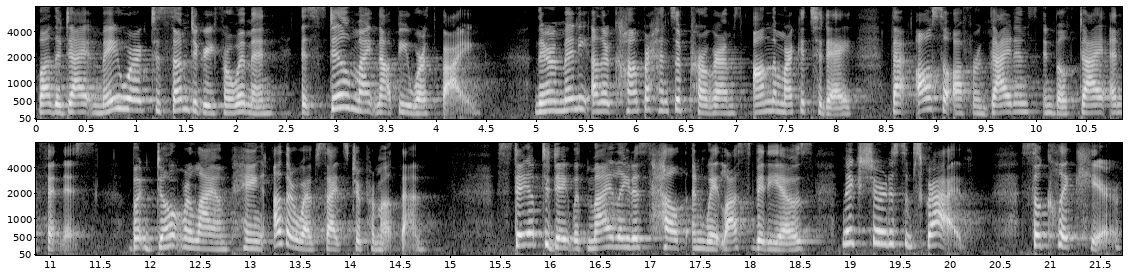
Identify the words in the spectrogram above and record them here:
While the diet may work to some degree for women, it still might not be worth buying. There are many other comprehensive programs on the market today that also offer guidance in both diet and fitness, but don't rely on paying other websites to promote them. Stay up to date with my latest health and weight loss videos. Make sure to subscribe. So click here.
